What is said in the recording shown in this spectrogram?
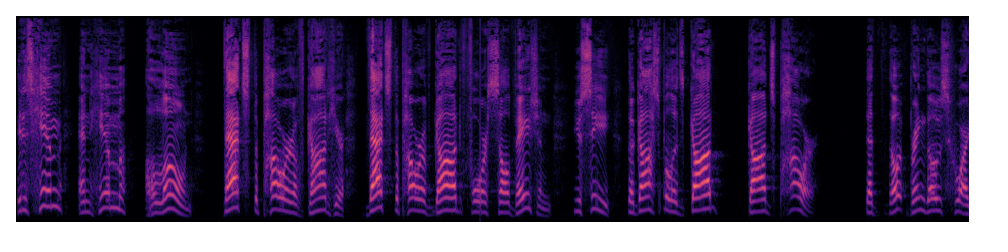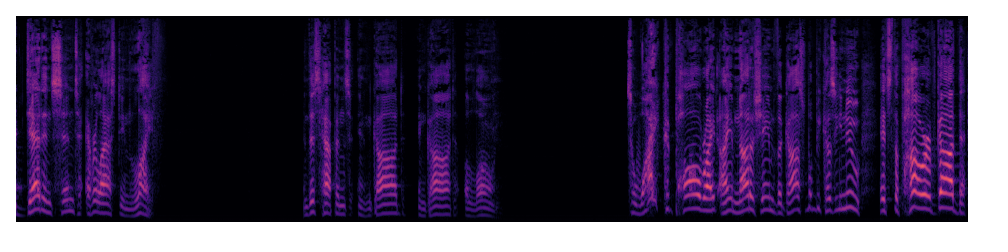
It is Him and Him alone. That's the power of God here. That's the power of God for salvation. You see, the gospel is God, God's power that bring those who are dead in sin to everlasting life. And this happens in God and God alone. So, why could Paul write, I am not ashamed of the gospel? Because he knew it's the power of God that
